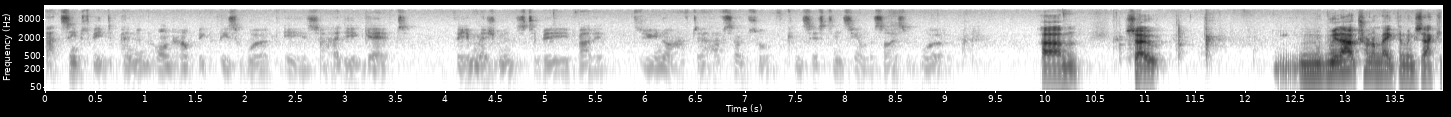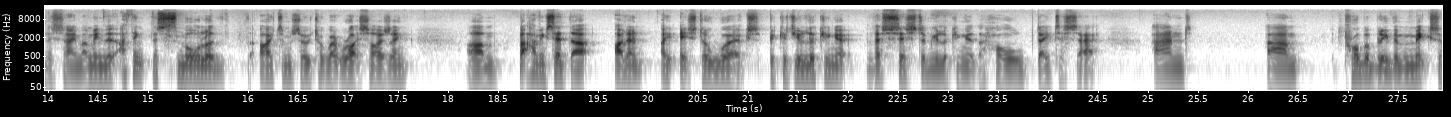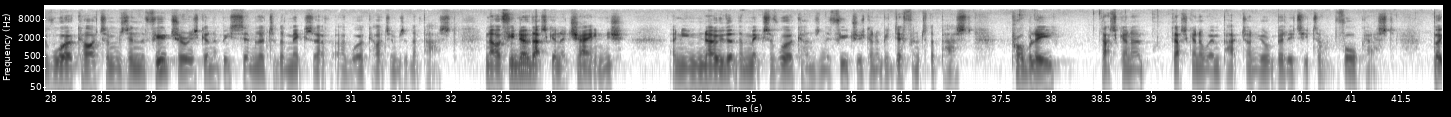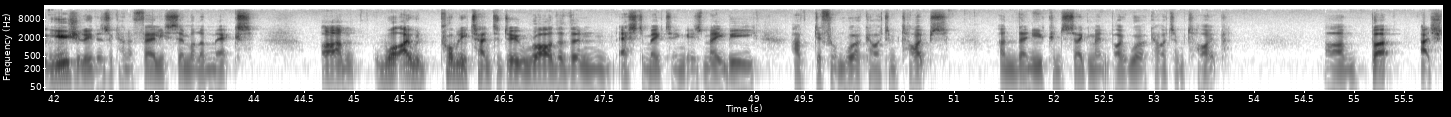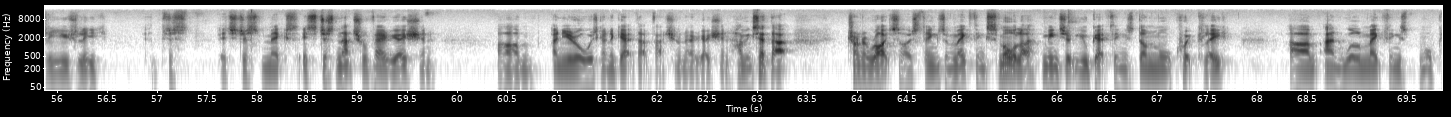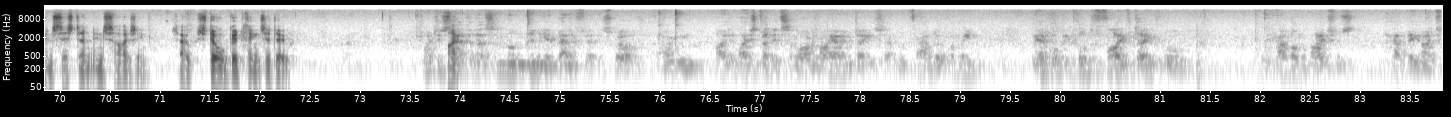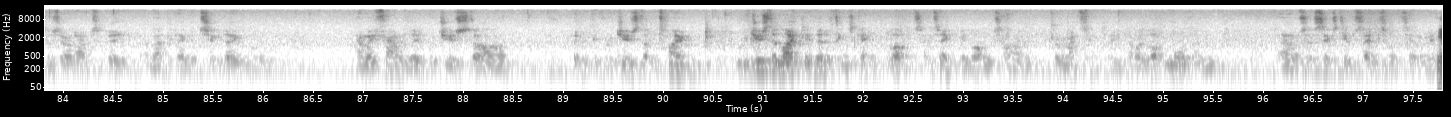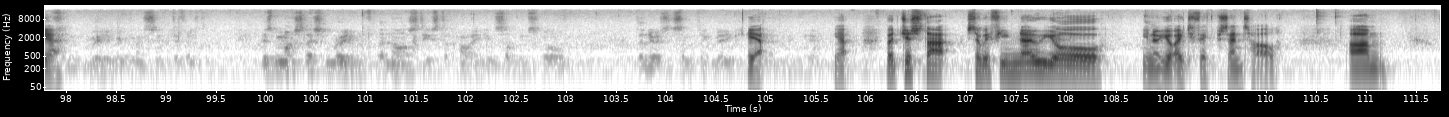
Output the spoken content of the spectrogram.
that seems to be dependent on how big a piece of work is. So how do you get for your measurements to be valid? Do you not have to have some sort of consistency on the size of work? Um, so without trying to make them exactly the same, I mean, the, I think the smaller the items, so we talk about right sizing, um, but having said that, I don't, I, it still works because you're looking at the system, you're looking at the whole data set, and um, probably the mix of work items in the future is going to be similar to the mix of work items in the past. Now, if you know that's going to change, and you know that the mix of work items in the future is going to be different to the past, probably that's going to that's going to impact on your ability to forecast. But usually there's a kind of fairly similar mix. Um, what I would probably tend to do rather than estimating is maybe have different work item types, and then you can segment by work item type. Um, but actually, usually, just it's just mix. It's just natural variation, um, and you're always going to get that natural variation. Having said that, trying to right size things and make things smaller means that you'll get things done more quickly um, and will make things more consistent in sizing. So still a good thing to do. Can I just add that that's a non-linear benefit as well? Um, I, I studied some on my own data and found that when we, we had what we called the five-day rule, and how long items, how big items are allowed to be, and that became the two-day rule. And we found that it reduced our, it reduced the time, reduced the likelihood of things getting blocked and taking a long time dramatically, a lot more than, uh, was it sixty percent or whatever? Yeah. Really, really massive difference. There's much less room for the nasties to hide in something small than there is in something big. Yeah. Yeah. Yeah, but just that. So if you know your, you know, your 85th percentile, um,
